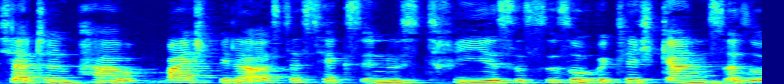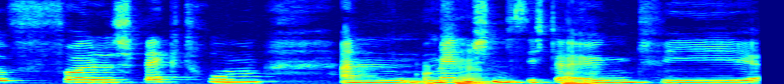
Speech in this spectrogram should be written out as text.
ich hatte ein paar Beispiele aus der Sexindustrie. Es ist so wirklich ganz, also volles Spektrum an okay. Menschen, die sich da mhm. irgendwie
